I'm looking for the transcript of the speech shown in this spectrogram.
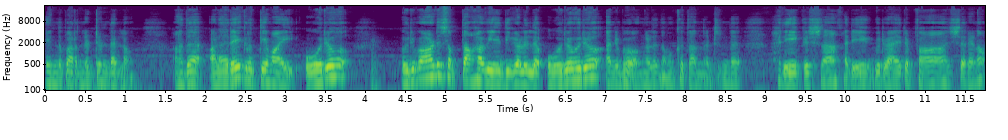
എന്ന് പറഞ്ഞിട്ടുണ്ടല്ലോ. അത് വളരെ കൃത്യമായി ഓരോ ഒരുപാട് സപ്താഹ വേദികളിൽ ഓരോരോ അനുഭവങ്ങൾ നമുക്ക് തന്നിട്ടുണ്ട്. ഹരേ കൃഷ്ണ ഹരേ ഗുരുവായൂരപ്പ ശരണം.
